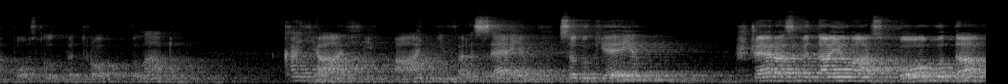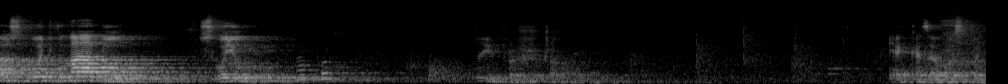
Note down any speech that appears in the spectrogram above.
апостол Петро владу? Каяфі, Анні, Фарисеям, Садукеям. Ще раз питаю вас, кому дав Господь владу свою? Ну і про що? Як казав Господь,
